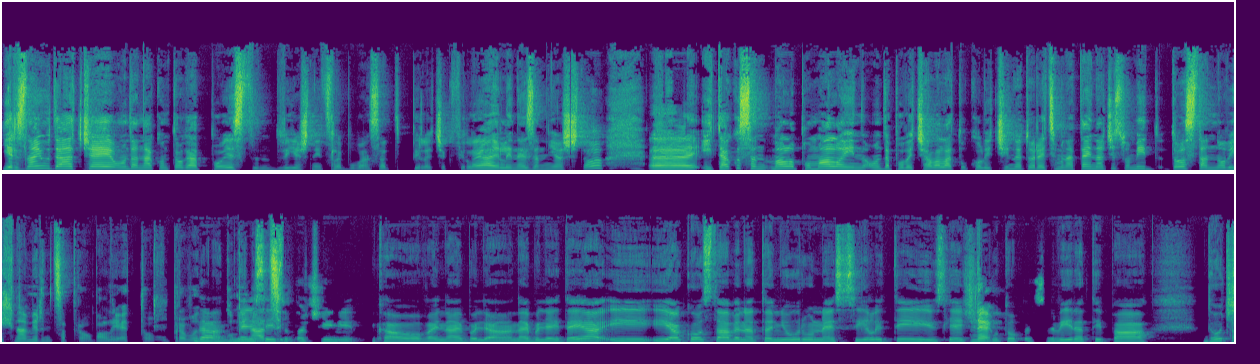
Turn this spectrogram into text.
jer znaju da će onda nakon toga pojest dvije šnicle buban sad pilećeg filea ili ne znam nija što. E, I tako sam malo po malo i onda povećavala tu količinu. Eto, recimo na taj način smo mi dosta novih namirnica probali. Eto, upravo da, meni se isto to čini kao ovaj najbolja, najbolja ideja i, i ako ostave na tanjuru ne siliti, sljedeći put opet servirati, pa Doći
